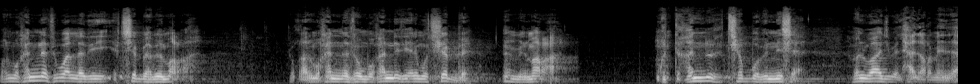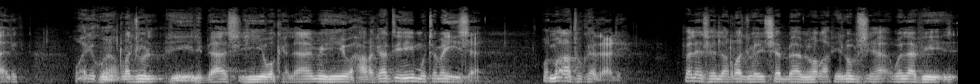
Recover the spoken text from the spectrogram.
والمخنث هو الذي يتشبه بالمرأة. يقال مخنث ومخنث يعني متشبه بالمرأة. والتخنث التشبه بالنساء فالواجب الحذر من ذلك. وأن يكون الرجل في لباسه وكلامه وحركته متميزا والمرأة كذلك. فليس للرجل أن يتشبه بالمرأة في لبسها ولا في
